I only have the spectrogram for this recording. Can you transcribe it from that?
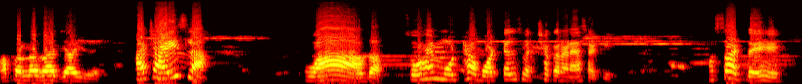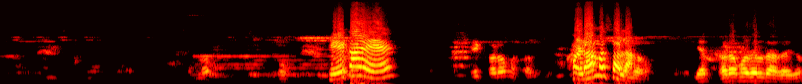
हा पन्नास हा चाळीस आहे. हा चाळीस ला वा सो हे मोठं बॉटल स्वच्छ करण्यासाठी. मस्त वाटतंय हे. हे काय आहे? हे खडा मसाला. खडा मसाला. यात खडा मसाला टाकायचा.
